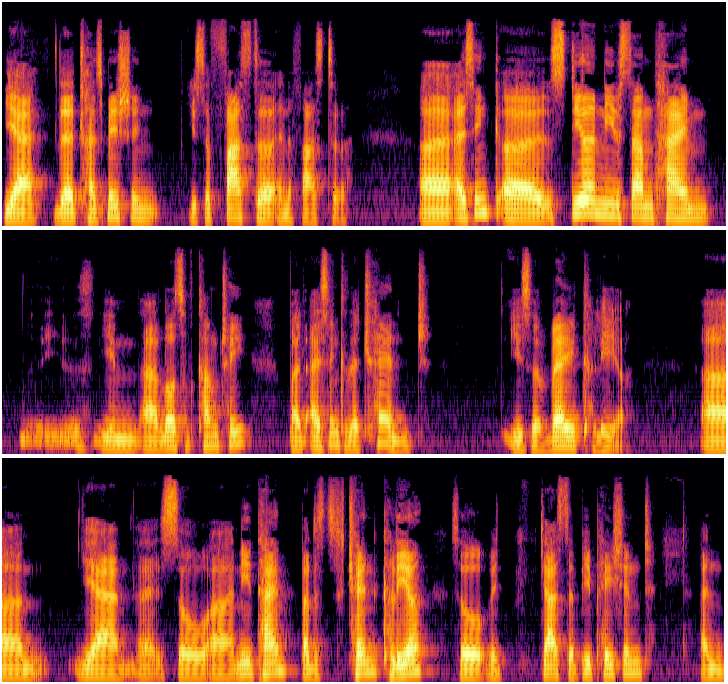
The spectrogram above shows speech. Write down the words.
yeah, the transmission is faster and faster. Uh, I think uh, still need some time in uh, lots of country, but I think the trend is uh, very clear. Um, yeah, uh, so uh, need time, but the trend clear. So we just be patient and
